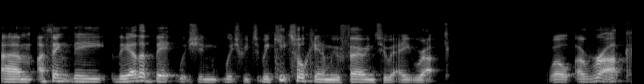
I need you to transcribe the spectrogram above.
Um, I think the the other bit which in which we we keep talking and we're referring to a ruck. Well, a ruck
